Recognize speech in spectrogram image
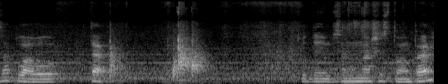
Заплавило. Так. Тут дивимося на наші 100 ампер.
